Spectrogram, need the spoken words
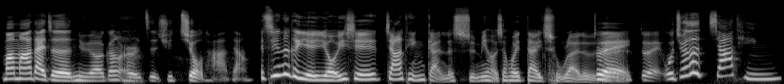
妈妈带着女儿跟儿子去救他，这样。欸其实那个也有一些家庭感的使命，好像会带出来，对不对对，我觉得家庭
